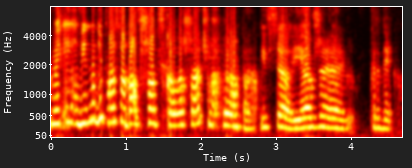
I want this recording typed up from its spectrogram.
Він, він мені просто дав шот з калаша чи що там, і все, я вже кредик.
